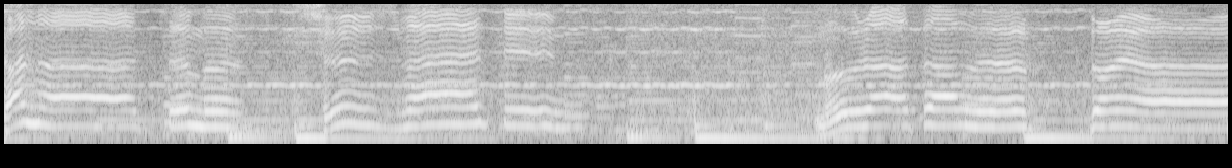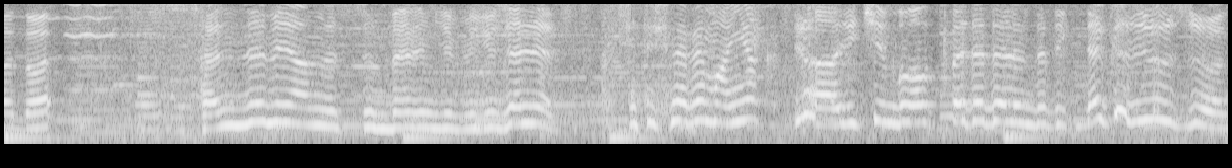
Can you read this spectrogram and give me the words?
Kanadımı süzmedim Murat alıp doya doya Sen de mi yalnızsın benim gibi güzelim? Yetişine be manyak. Ya iki muhabbet edelim dedik ne kızıyorsun?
